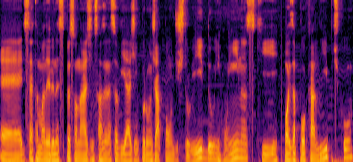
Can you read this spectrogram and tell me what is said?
é, de certa maneira, nesses personagens fazendo essa viagem por um Japão destruído, em ruínas, que pós-apocalíptico,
